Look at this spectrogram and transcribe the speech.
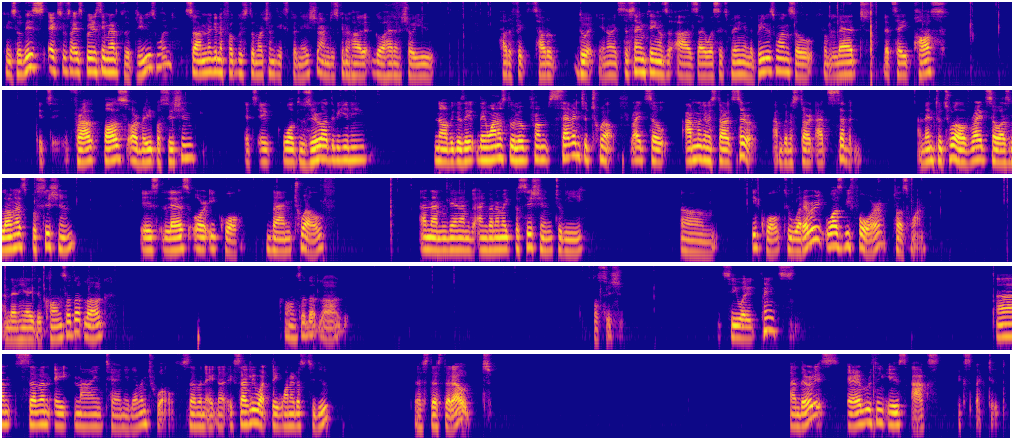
Okay, so this exercise is pretty similar to the previous one, so I'm not going to focus too much on the explanation. I'm just going to go ahead and show you how to fix, how to do it. You know, it's the same thing as, as I was explaining in the previous one. So from let, let's say pause, it's for pause or maybe position, it's equal to zero at the beginning. No, because they, they want us to loop from 7 to 12, right? So I'm not going to start at 0. I'm going to start at 7 and then to 12, right? So as long as position is less or equal than 12, and then, then I'm, I'm gonna make position to be um, equal to whatever it was before plus 1. And then here I do console.log, console.log position. Let's see what it prints and 7, 8, 9, 10, 11, 12. 7, 8, 9, exactly what they wanted us to do. Let's test that out. And there it is. Everything is as expected.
